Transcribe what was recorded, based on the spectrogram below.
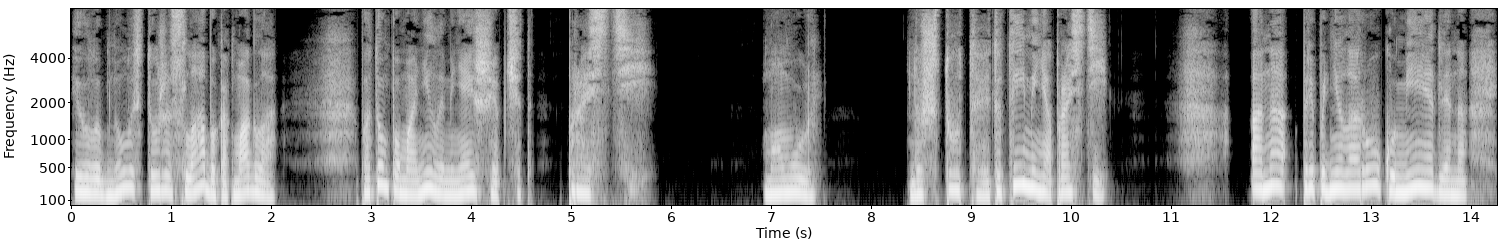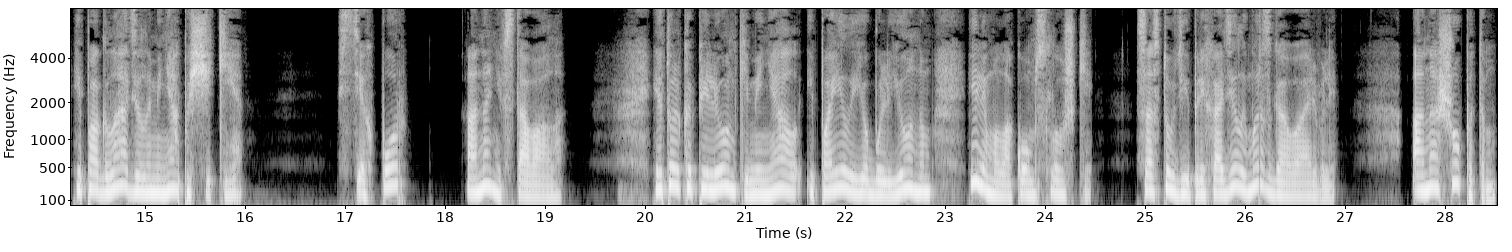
И улыбнулась тоже слабо, как могла. Потом поманила меня и шепчет «Прости». «Мамуль, да что ты, это ты меня прости». Она приподняла руку медленно и погладила меня по щеке. С тех пор Она не вставала. Я только пеленки менял и поил ее бульоном или молоком с ложки. Со студии приходил, и мы разговаривали. Она шепотом,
